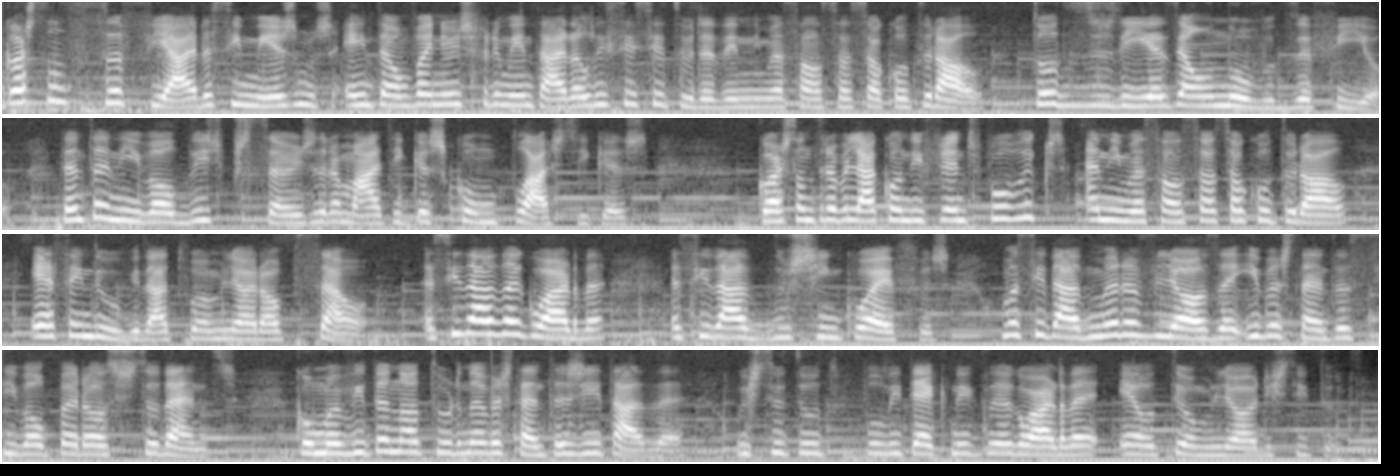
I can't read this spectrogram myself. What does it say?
Gostam de desafiar a si mesmos? Então venham experimentar a licenciatura de Animação Sociocultural. Todos os dias é um novo desafio, tanto a nível de expressões dramáticas como plásticas. Gostam de trabalhar com diferentes públicos? Animação Sociocultural é sem dúvida a tua melhor opção. A cidade da Guarda, a cidade dos 5 Fs, uma cidade maravilhosa e bastante acessível para os estudantes, com uma vida noturna bastante agitada. O Instituto Politécnico da Guarda é o teu melhor instituto.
